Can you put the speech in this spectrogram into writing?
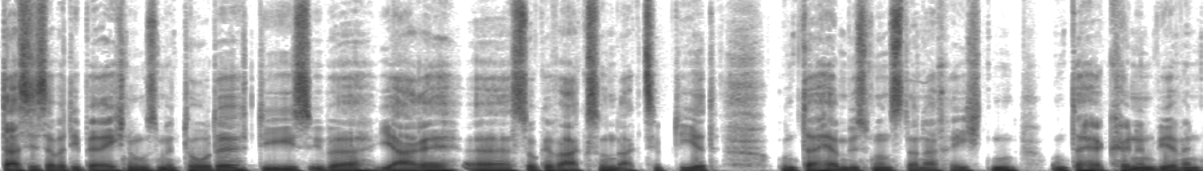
Das ist aber die Berechnungsmethode, die ist über Jahre äh, so gewachsen und akzeptiert. Und daher müssen wir uns danach richten. Und daher können wir, wenn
